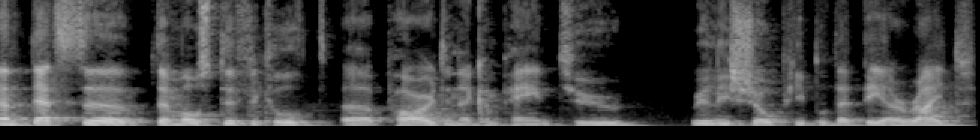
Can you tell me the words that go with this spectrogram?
and that's the the most difficult uh, part in a campaign to really show people that they are right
